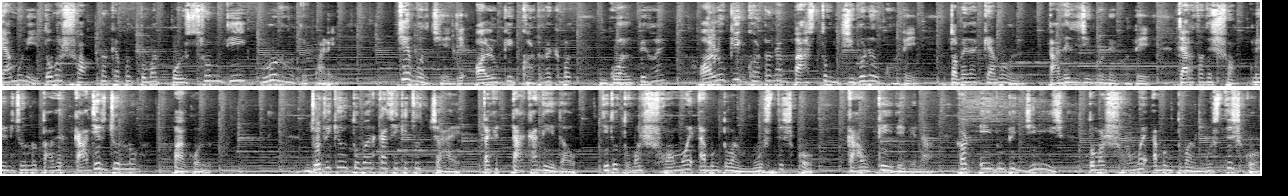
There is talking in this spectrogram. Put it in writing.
তেমনই তোমার স্বপ্ন কেবল তোমার পরিশ্রম দিয়েই পূরণ হতে পারে। কে বলছে যে অলৌকিক ঘটনা কেবল গল্পে হয়? অলৌকিক ঘটনা বাস্তব জীবনেও ঘটে, তবে তা কেবল তাদের জীবনে ঘটে, যারা তাদের স্বপ্নের জন্য, তাদের কাজের জন্য পাগল। যদি কেউ তোমার কাছে কিছু চায়, তাকে টাকা দিয়ে দাও কিন্তু তোমার সময় এবং তোমার মস্তিষ্ক কাউকেই দেবে না। কারণ এই দুটি জিনিস তোমার সময় এবং তোমার মস্তিষ্ক,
